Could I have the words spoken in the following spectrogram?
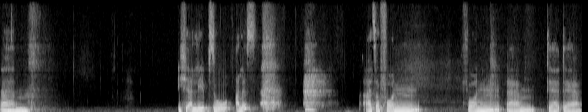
Ähm, ich erlebe so alles. Also von, von ähm, der, der,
